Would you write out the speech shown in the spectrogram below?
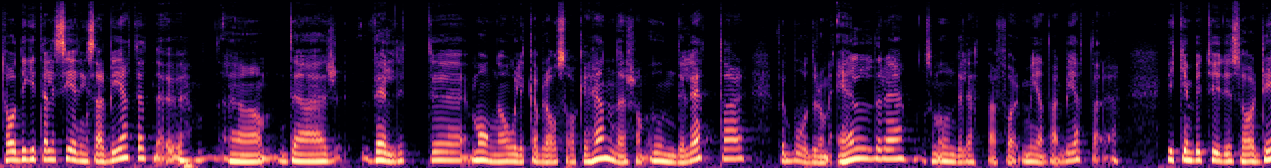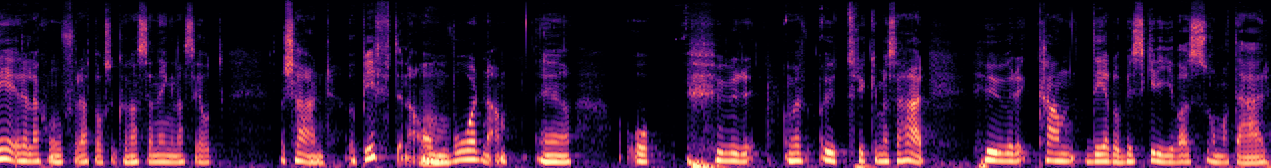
Ta digitaliseringsarbetet nu, eh, där väldigt eh, många olika bra saker händer som underlättar för både de äldre och som underlättar för medarbetare. Vilken betydelse har det i relation för att också kunna sen ägna sig åt kärnuppgifterna, Mm. omvårdnad? Eh, och hur, om jag uttrycker mig så här, hur kan det då beskrivas som att det är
